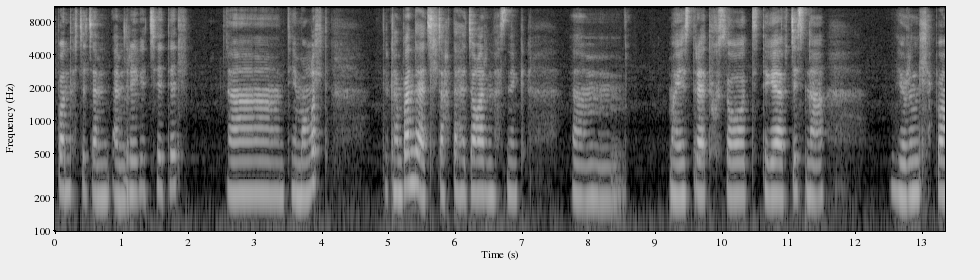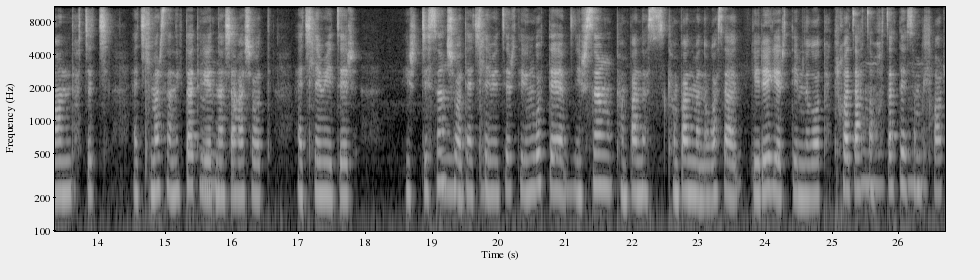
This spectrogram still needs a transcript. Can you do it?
Японд очиж амьдрий гэж хэдэл аа тийм Монголд тэр компанид ажиллаж байхдаа хажуугаар нь бас нэг магистра төгсөөд тэгээ авч ирсэн аа ер нь Японд очиж ажилламаар санагдаа. Тэгээд наашаага шууд ажлын визээр иржсэн. Шууд ажлын визээр тэгэнгүүтээ ирсэн компаниас компани маань угаасаа гэрээгээр тийм нөгөө тодорхой заасан хугацаатай байсан болохоор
